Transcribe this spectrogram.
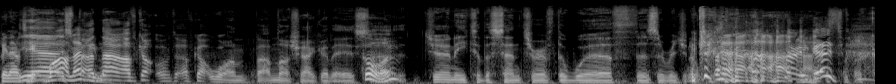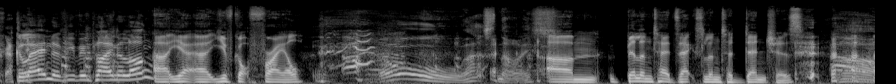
been able to Yeah, get one, have you? no, I've got I've got one, but I'm not sure how good it is. Go Uh, on. Journey to the Centre of the Worth as original. Very good. Glenn, have you been playing along? Uh, yeah, uh, you've got Frail, oh, that's nice. um, Bill and Ted's Excellent Adventures, oh,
